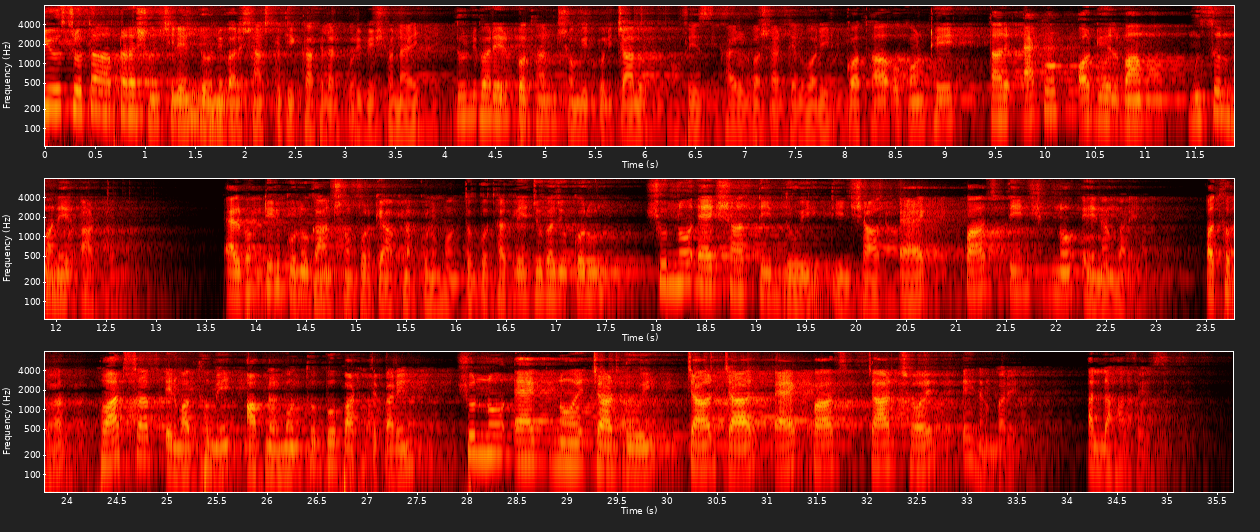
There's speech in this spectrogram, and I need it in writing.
প্রিয় শ্রোতা, আপনারা শুনছিলেন দুর্নিবারের সাংস্কৃতিক কাফেলার পরিবেশনায় দুর্নিবারের প্রধান সংগীত পরিচালক হাফেজ খায়রুল বাসার তেলওয়ারির কথা ও কণ্ঠে তার একক অডিও অ্যালবাম মুসলমানের আর্তনা অ্যালবামটির কোনো গান সম্পর্কে আপনার কোনো মন্তব্য থাকলে যোগাযোগ করুন শূন্য এক সাত তিন দুই তিন সাত এক পাঁচ তিন শূন্য এই নাম্বারে। অথবা হোয়াটসঅ্যাপ এর মাধ্যমে আপনার মন্তব্য পাঠাতে পারেন শূন্য এক নয় চার দুই চার চার এক পাঁচ চার ছয় এই নাম্বারে। আল্লাহ হাফেজ।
